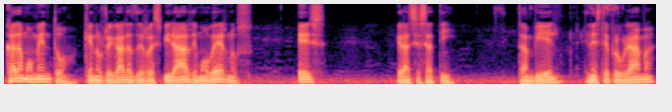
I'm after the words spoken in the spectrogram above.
cada momento que nos regalas de respirar, de movernos, es gracias a ti. También en este programa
